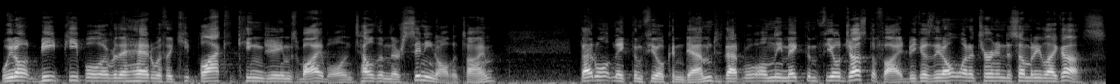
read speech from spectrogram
We don't beat people over the head with a black King James Bible and tell them they're sinning all the time. That won't make them feel condemned. That will only make them feel justified because they don't want to turn into somebody like us.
